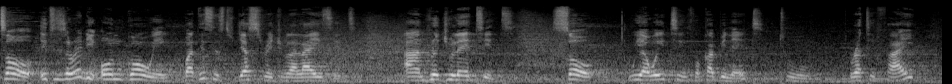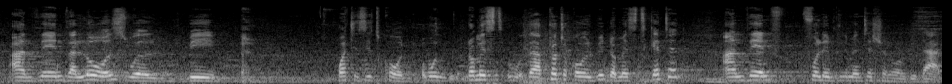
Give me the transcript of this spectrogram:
So it is already ongoing, but this is to just regularize it and regulate it. So we are waiting for cabinet to ratify, and then the laws will be, what is it called? Domest- the protocol will be domesticated, and then full implementation will be done.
